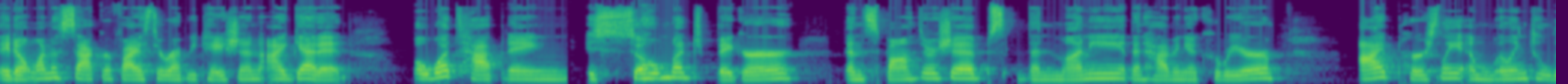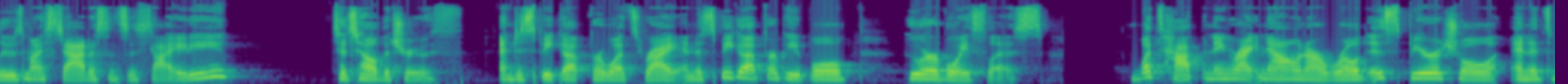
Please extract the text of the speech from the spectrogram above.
they don't want to sacrifice their reputation. I get it. But what's happening is so much bigger than sponsorships, than money, than having a career. I personally am willing to lose my status in society to tell the truth and to speak up for what's right and to speak up for people who are voiceless. What's happening right now in our world is spiritual and it's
